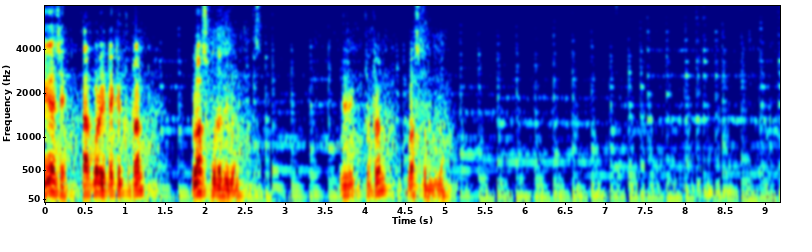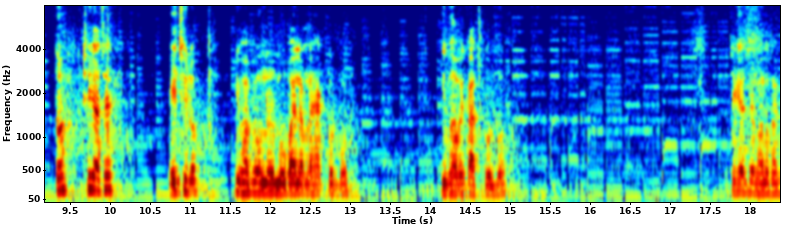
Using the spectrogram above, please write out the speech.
ঠিক আছে? তারপর এটাকে টোটাল প্লাস করে দেবেন। টোটাল প্লাস করে দেবেন তো ঠিক আছে, এই ছিল। কীভাবে অন্যের মোবাইল আমরা হ্যাক করব? কীভাবে কাজ করব? ঠিক আছে, ভালো থাকেন।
